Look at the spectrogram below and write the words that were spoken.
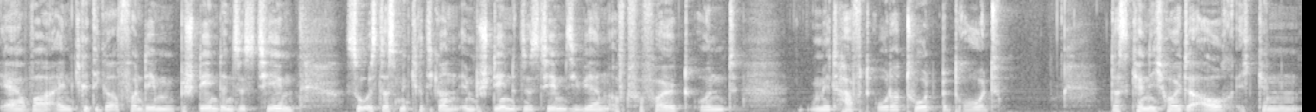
Er war ein Kritiker von dem bestehenden System so ist das mit Kritikern im bestehenden System. Sie werden oft verfolgt und mit Haft oder Tod bedroht. Das kenne ich heute auch. Ich kenne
